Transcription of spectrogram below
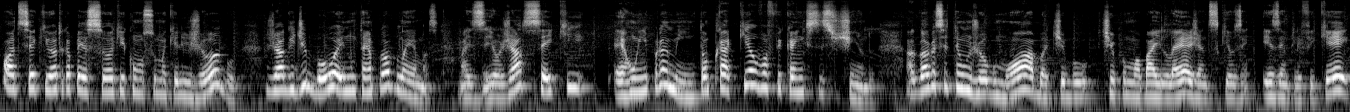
Pode ser que outra pessoa que consuma aquele jogo jogue de boa e não tenha problemas, mas eu já sei que é ruim para mim. Então, para que eu vou ficar insistindo? Agora, se tem um jogo MOBA, tipo, tipo Mobile Legends, que eu exemplifiquei,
